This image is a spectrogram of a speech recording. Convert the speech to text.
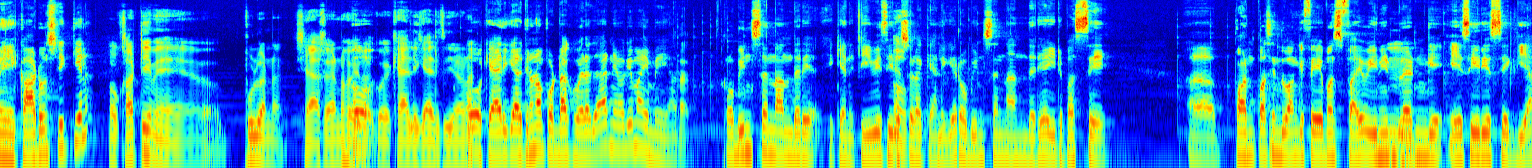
මේ කාඩුන් ස්ටික් කියලා? ඔව කටිය මේ පුළුවන්න ශයකරන හොය කෑලි කෑල් තියන කෑරි ඇතින පොඩක් හොලදාන්න වගේමයි මේ අර රොබින්සන් අන්දරය එකන ටව සිරස්වල කැලිගේ රොබින්සන් අන්දරය ඊට පස්සේ පන් පසිදුවන්ගේ ෆේමස් ෆයි ඉනින් බ්ලන්්ගේ ඒ සිරිස්සෙක් ගිය.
